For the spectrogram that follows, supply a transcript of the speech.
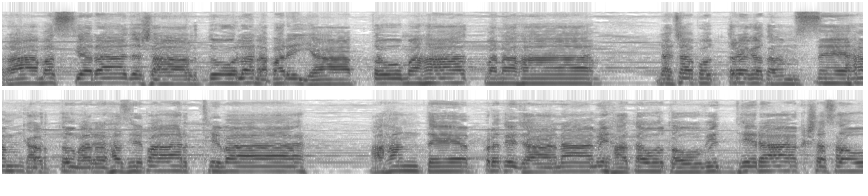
रामस्य राजशार्दूलनपर्याप्तौ महात्मनः। न च पुत्रगतम् स्नेहम् कर्तुमर्हसि पार्थिव। अहम् ते प्रतिजानामि हतौ तौ विद्धि राक्षसौ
